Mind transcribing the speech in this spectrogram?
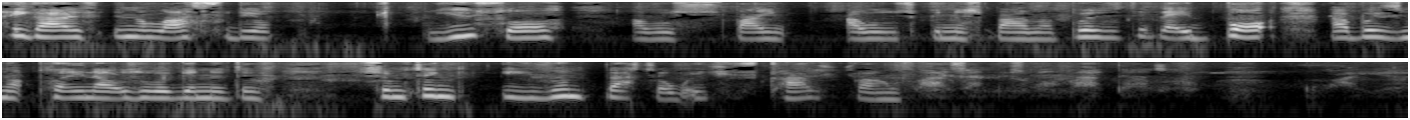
Hey guys, in the last video, you saw I was spying, I was gonna spy my brother today, but my brother's not playing out, so we're gonna do something even better, which is catch dragonflies and this one right there. So quiet.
